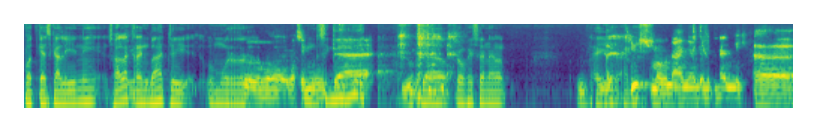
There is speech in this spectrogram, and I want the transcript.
podcast kali ini. Soalnya keren banget cuy umur masih umur segini muda. udah profesional player. Yus mau nanya juga nih, eh,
